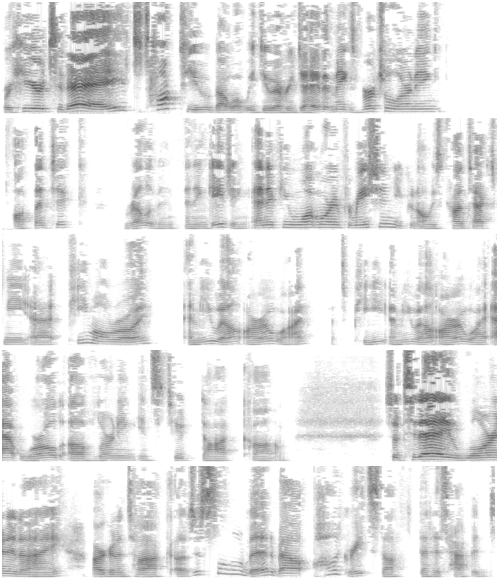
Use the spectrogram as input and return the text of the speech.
We're here today to talk to you about what we do every day that makes virtual learning authentic, relevant, and engaging. And if you want more information, you can always contact me at pmulroy M-U-L-R-O-Y. That's P-M-U-L-R-O-Y at worldoflearninginstitute.com. So today, Lauren and I are going to talk uh, just a little bit about all the great stuff that has happened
